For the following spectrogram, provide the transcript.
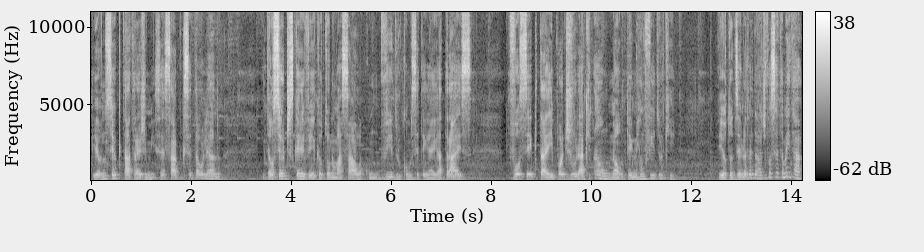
eu não sei o que está atrás de mim. Você sabe que você está olhando. Então, se eu descrever que eu estou numa sala com um vidro, como você tem aí atrás, você que está aí pode jurar que não, não, não tem nenhum vidro aqui. Eu estou dizendo a verdade, você também está.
